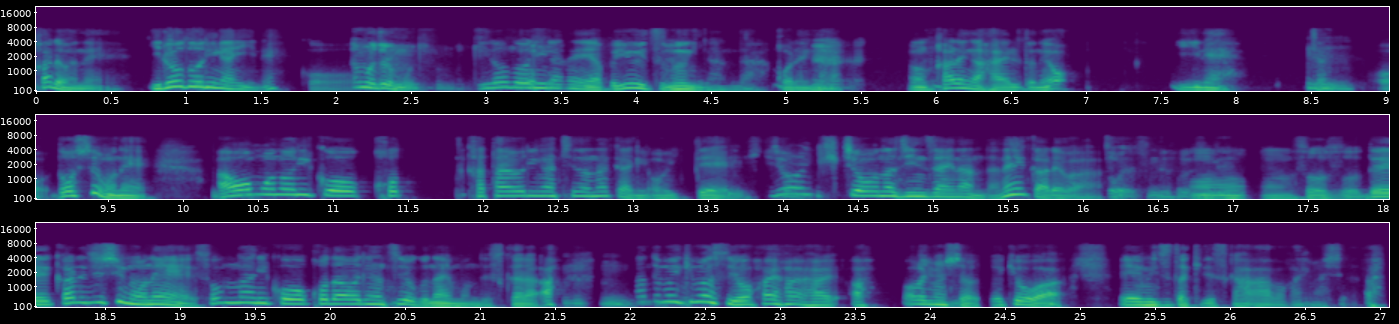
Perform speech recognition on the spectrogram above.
彼はね、彩りがいいね。こう、もちろんもちろん。彩りがね、やっぱ唯一無二なんだ、これが。えうん、彼が入るとね、おいいね。じゃうんどうしてもね、青物にこう、こ偏りがちの中において、非常に貴重な人材なんだね、彼は。そうですね、そうですね。うんうん、そうそう。で、彼自身もね、そんなにこう、こだわりが強くないもんですから、あ、うんうん何でも行きますよ。はいはいはい。あ、わかりました。で今日は、えー水炊きですか？あ、わかりました。あ、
